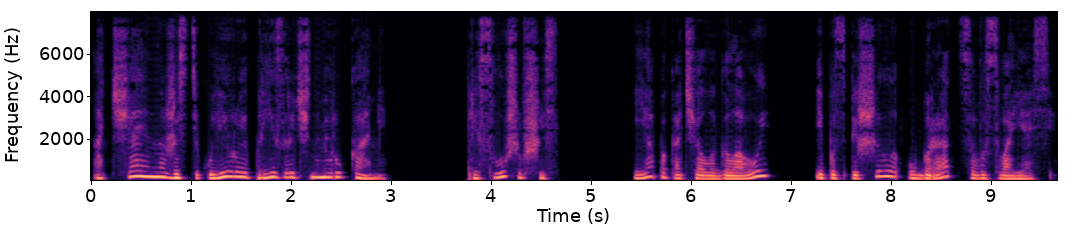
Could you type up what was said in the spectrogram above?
отчаянно жестикулируя призрачными руками. Прислушавшись, я покачала головой и поспешила убраться во свояси.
